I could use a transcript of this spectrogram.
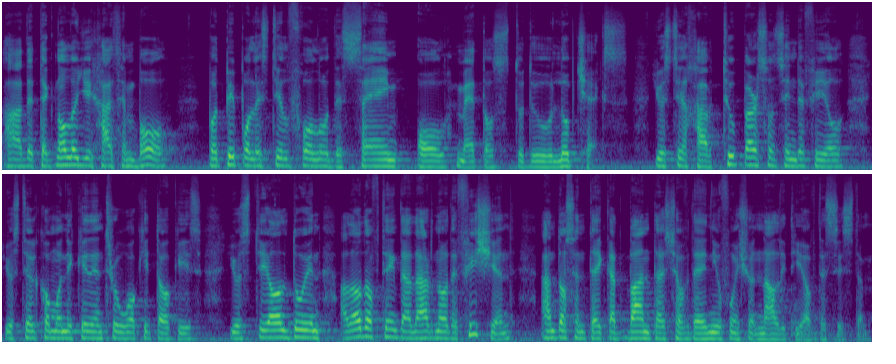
Uh, the technology has evolved, but people still follow the same old methods to do loop checks. You still have two persons in the field, you're still communicating through walkie-talkies, you're still doing a lot of things that are not efficient and doesn't take advantage of the new functionality of the system.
